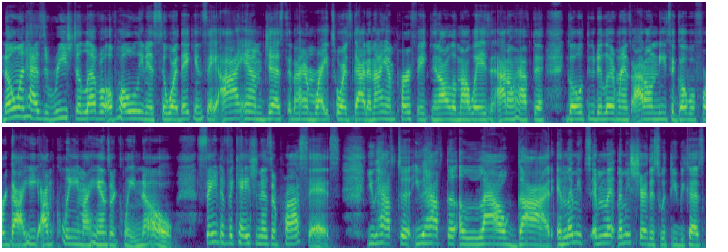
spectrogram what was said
no one has reached a level of holiness to where they can say, I am just and I am right towards God and I am perfect in all of my ways and I don't have to go through deliverance. I don't need to go before God. He, I'm clean. My hands are clean. No, sanctification is a process. You have to, you have to allow God. And let me, let, let me share this with you because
